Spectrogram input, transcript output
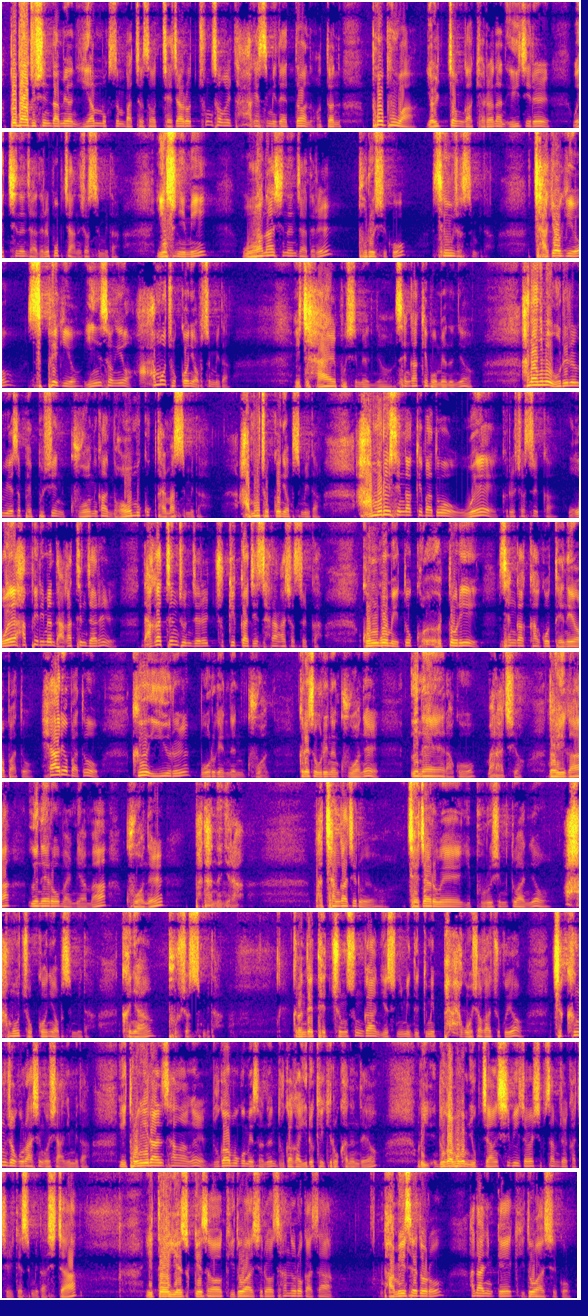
뽑아주신다면 이한 목숨 바쳐서 제자로 충성을 다하겠습니다 했던 어떤 포부와 열정과 결연한 의지를 외치는 자들을 뽑지 않으셨습니다. 예수님이 원하시는 자들을 부르시고 세우셨습니다. 자격이요, 스펙이요, 인성이요, 아무 조건이 없습니다. 잘 보시면요, 생각해 보면은요, 하나님이 우리를 위해서 베푸신 구원과 너무 꼭 닮았습니다. 아무 조건이 없습니다. 아무리 생각해봐도 왜 그러셨을까? 왜 하필이면 나 같은 자를, 나 같은 존재를 죽기까지 사랑하셨을까? 곰곰이 또 골똘히 생각하고 되뇌어봐도, 헤아려봐도 그 이유를 모르겠는 구원. 그래서 우리는 구원을 은혜라고 말하지요. 너희가 은혜로 말미암아 구원을 받았느니라. 마찬가지로요. 제자로의 이 부르심 또한요. 아무 조건이 없습니다. 그냥 부르셨습니다. 그런데 대충 순간 예수님이 느낌이 팍 오셔가지고요. 즉흥적으로 하신 것이 아닙니다. 이 동일한 상황을 누가복음에서는 누가가 이렇게 기록하는데요. 우리 누가복음 6장 12절 13절 같이 읽겠습니다. 시작. 이때 예수께서 기도하시러 산으로 가사 밤이 새도록 하나님께 기도하시고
